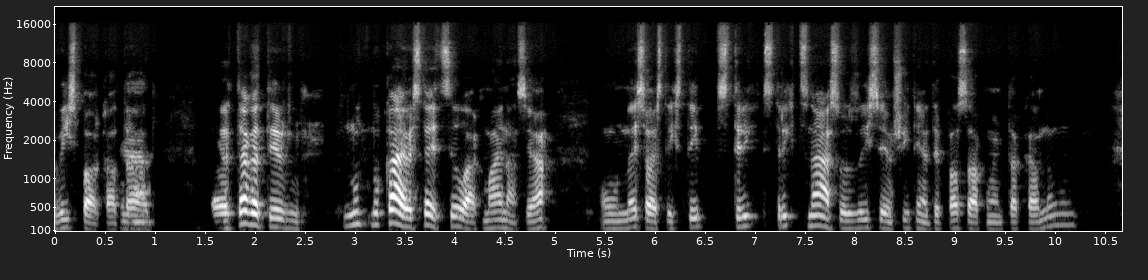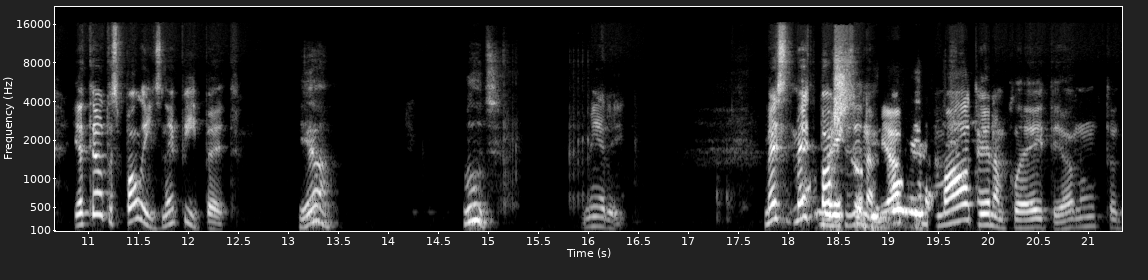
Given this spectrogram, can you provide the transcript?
vispār kā tādu. Tagad ir, nu, nu, kā jau es teicu, cilvēki mainās, jā. Un es vairs tik stri, strikts neesmu uz visiem šiem pasākumiem. Tā kā, nu, ja tev tas palīdz nepīpēt, jā, lūdzu. Mierīgi. Mēs, mēs paši zinām, jā, vienam māte, vienam kleiti, jā, nu, tad.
